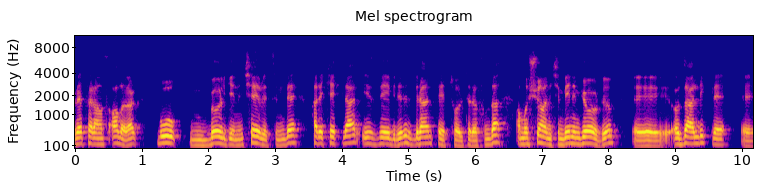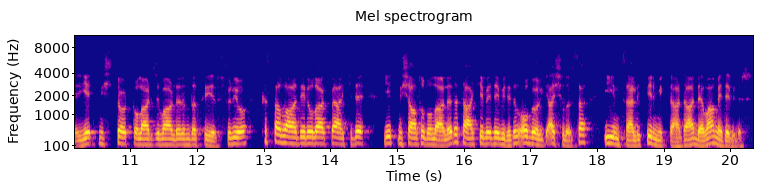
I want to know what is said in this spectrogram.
referans alarak bu bölgenin çevresinde hareketler izleyebiliriz Brent petrol tarafında. Ama şu an için benim gördüğüm e, özellikle e, 74 dolar civarlarında seyir sürüyor. Kısa vadeli olarak belki de 76 dolarları takip edebiliriz. O bölge aşılırsa iyimserlik bir miktar daha devam edebilir.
